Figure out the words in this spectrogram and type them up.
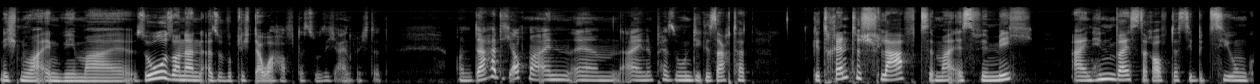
Nicht nur irgendwie mal so, sondern also wirklich dauerhaft, dass so sich einrichtet. Und da hatte ich auch mal ein, ähm, eine Person, die gesagt hat, getrenntes Schlafzimmer ist für mich ein Hinweis darauf, dass die Beziehung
